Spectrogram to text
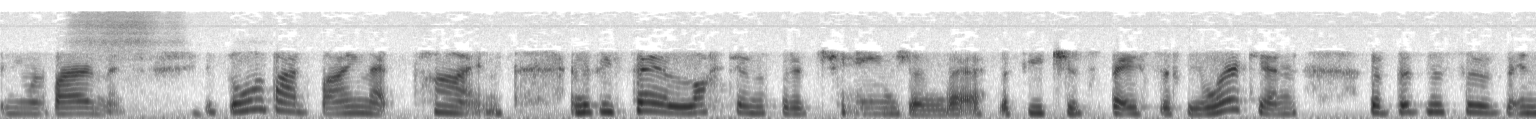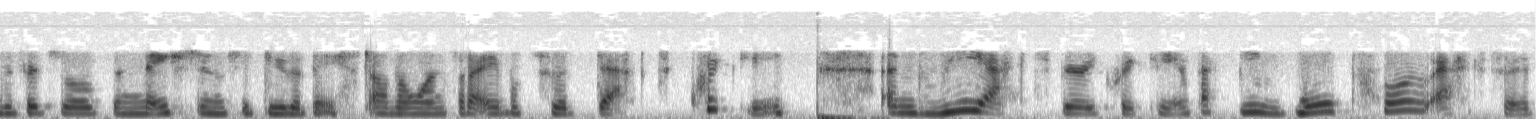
in your environment. It's all about buying that time. And as we say a lot in the sort of change and the, the future space that we work in, the businesses, the individuals, the nations that do the best are the ones that are able to adapt quickly and react very quickly. In fact, being more proactive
